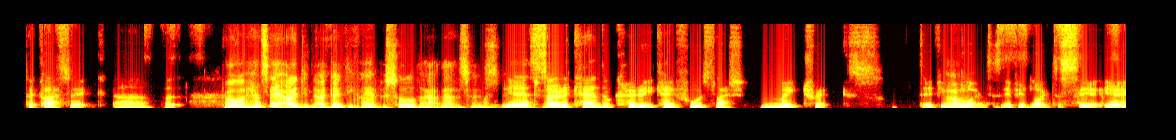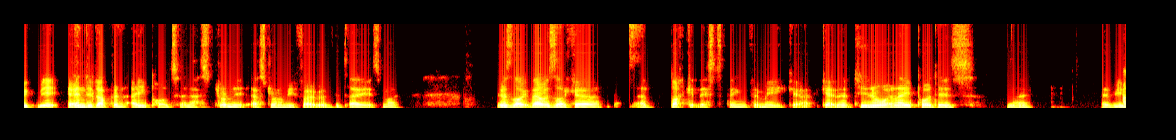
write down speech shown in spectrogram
the classic, uh, but oh has it i didn't i don't think i ever saw that that sounds yeah, interesting. solarcan.co.uk forward slash matrix. If you would Oh. like to, if you'd like to see it, yeah, it, it ended up in APOD, an astronomy astronomy photo of the day. It's my, it was like that was like a, a bucket list thing for me. Get, getting it. Do you know what an APOD is? No, maybe you've Uh,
